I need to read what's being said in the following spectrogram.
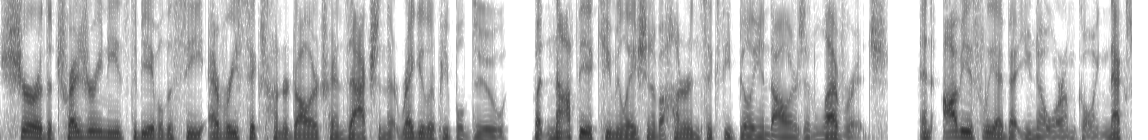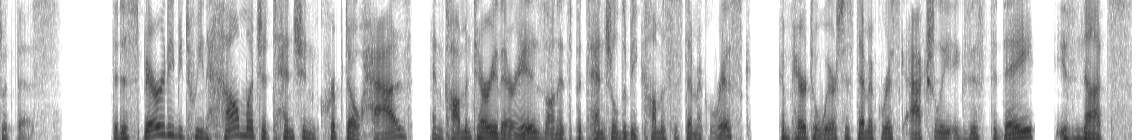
Sure, the Treasury needs to be able to see every $600 transaction that regular people do, but not the accumulation of $160 billion in leverage. And obviously, I bet you know where I'm going next with this. The disparity between how much attention crypto has and commentary there is on its potential to become a systemic risk compared to where systemic risk actually exists today is nuts.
